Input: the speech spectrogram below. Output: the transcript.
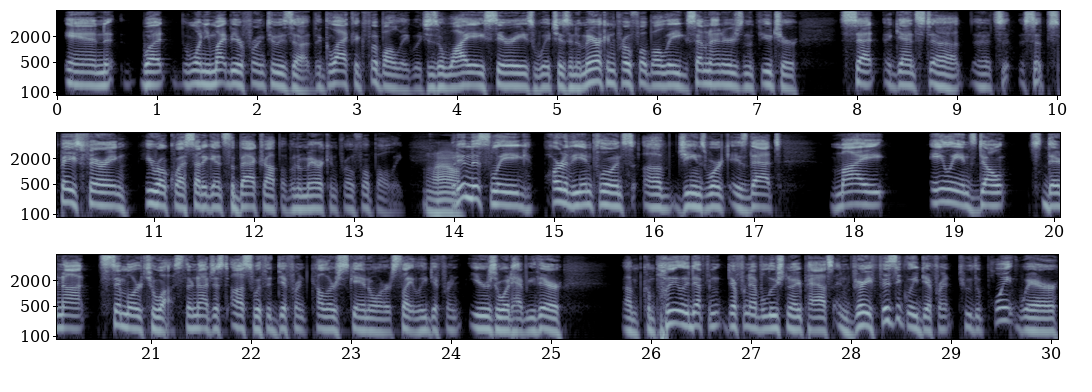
And what the one you might be referring to is uh, the Galactic Football League, which is a YA series, which is an American pro football league, 700 years in the future, set against uh, it's a spacefaring hero quest set against the backdrop of an American pro football league. Wow. But in this league, part of the influence of Gene's work is that my aliens don't they're not similar to us. They're not just us with a different color skin or slightly different ears or what have you. They're um, completely different different evolutionary paths and very physically different to the point where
